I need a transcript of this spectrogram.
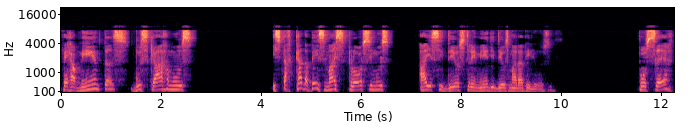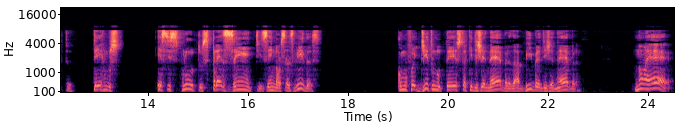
ferramentas, buscarmos estar cada vez mais próximos a esse Deus tremendo e Deus maravilhoso. por certo, termos esses frutos presentes em nossas vidas, como foi dito no texto aqui de Genebra, da Bíblia de Genebra, não é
